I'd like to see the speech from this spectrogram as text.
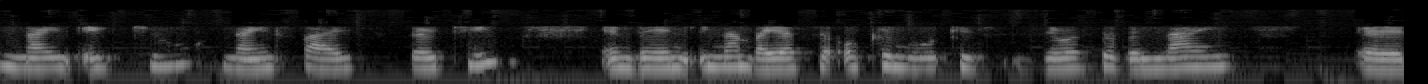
982 9530 and then inamba yase-okenwook is 079 uh,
